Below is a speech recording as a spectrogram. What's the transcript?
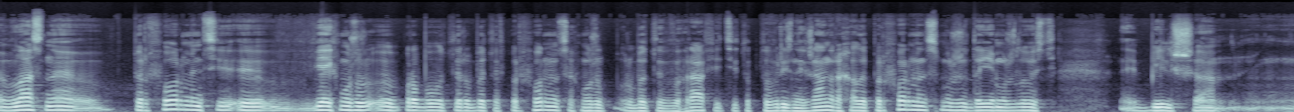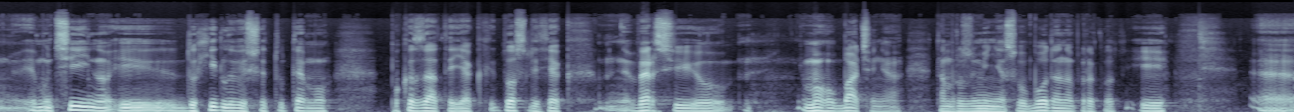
власне, в перформансі е, я їх можу е, пробувати робити в перформансах, можу робити в графіці, тобто в різних жанрах, але перформанс може дає можливість е, більш емоційно і дохідливіше ту тему показати як дослід, як версію мого бачення, там розуміння свободи, наприклад. І е,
